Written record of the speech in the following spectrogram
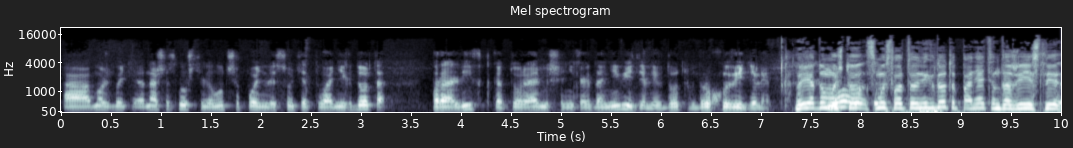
а, может быть, наши слушатели лучше поняли суть этого анекдота про лифт, который амиши никогда не видели, и вдруг, вдруг увидели. Ну, я думаю, Но... что смысл этого анекдота понятен, даже если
